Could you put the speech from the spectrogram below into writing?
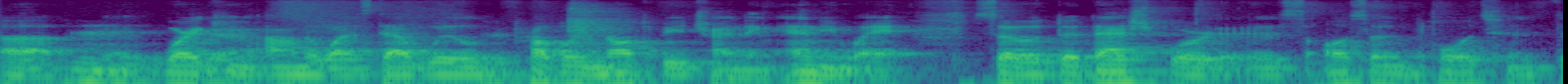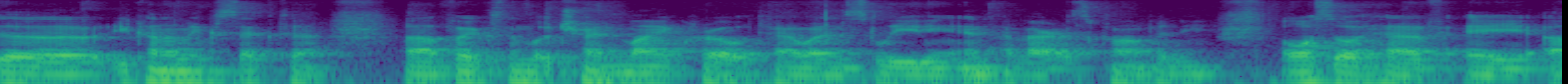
uh, Mhm. working Yeah. on the ones that will probably not be trending anyway. So the dashboard is also important. The economic sector, uh, for example, Trend Micro, Taiwan's leading antivirus company, also have a uh,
